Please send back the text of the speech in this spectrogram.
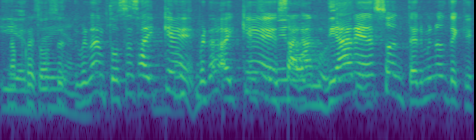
Y entonces, ¿verdad? entonces hay que, ¿verdad? Hay que zarandear eso en términos de que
